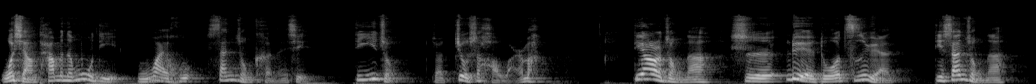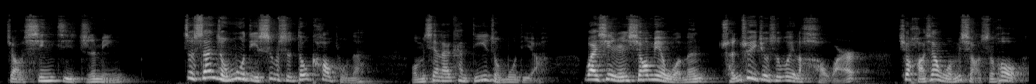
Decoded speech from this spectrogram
我想他们的目的无外乎三种可能性：第一种叫就是好玩嘛；第二种呢是掠夺资源；第三种呢。叫星际殖民，这三种目的是不是都靠谱呢？我们先来看第一种目的啊，外星人消灭我们，纯粹就是为了好玩儿，就好像我们小时候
